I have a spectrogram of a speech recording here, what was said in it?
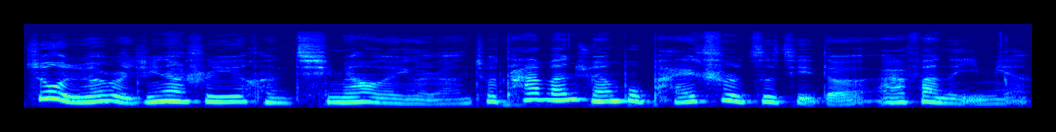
所以我觉得 Regina 是一个很奇妙的一个人，就他完全不排斥自己的阿富汗的一面，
